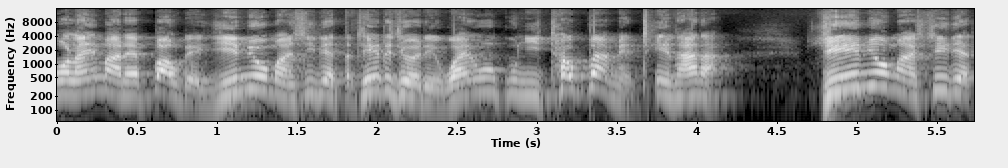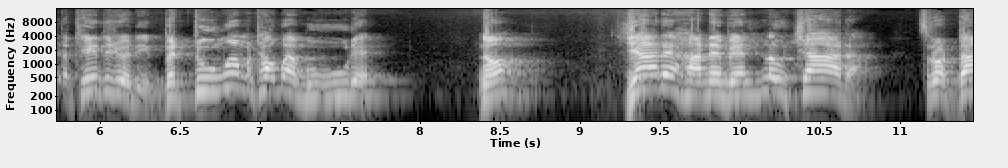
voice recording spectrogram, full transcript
online မှာလည်းပေါက်တယ်ရေးမျိုးမှာရှိတဲ့တထေးတကြွတွေဝိုင်းဝန်းကူညီထောက်ပံ့မယ်ထင်ထားတာရေးမျိုးမှာရှိတဲ့တထေးတကြွတွေဘယ်သူမှမထောက်ပံ့ဘူးတဲ့နော်ရတဲ့ဟာနဲ့ပဲလှုပ်ရှားရတာဆိုတော့ဒါ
